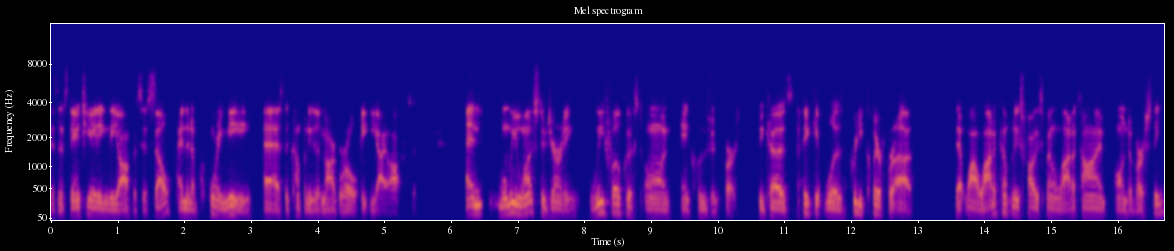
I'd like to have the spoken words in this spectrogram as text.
is instantiating the office itself and then appointing me as the company's inaugural DEI officer. And when we launched the journey, we focused on inclusion first because I think it was pretty clear for us that while a lot of companies probably spend a lot of time on diversity,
